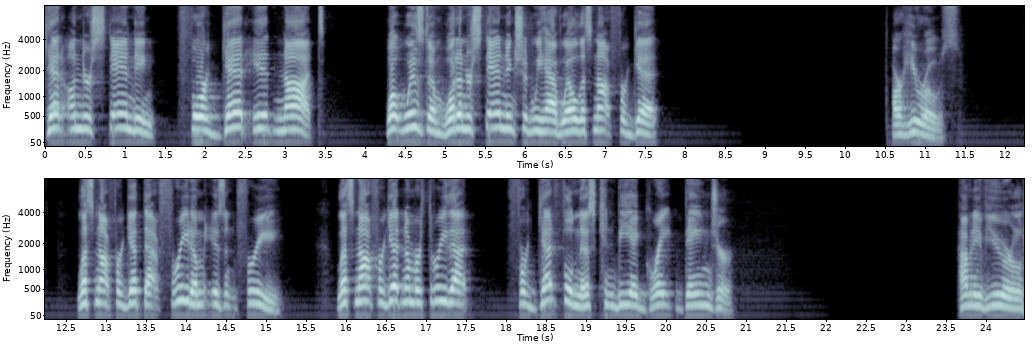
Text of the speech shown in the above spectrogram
get understanding, forget it not. What wisdom, what understanding should we have? Well, let's not forget our heroes. Let's not forget that freedom isn't free. Let's not forget, number three, that forgetfulness can be a great danger. How many of you are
